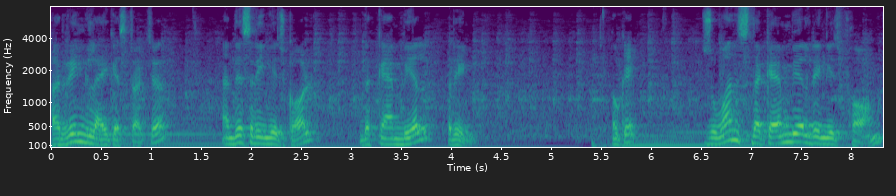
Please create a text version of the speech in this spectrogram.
a ring like structure and this ring is called the cambial ring. Okay? So once the cambial ring is formed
